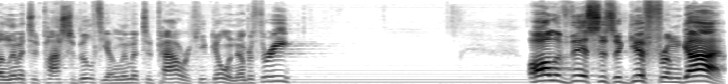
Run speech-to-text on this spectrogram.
Unlimited possibility, unlimited power. Keep going. Number three, all of this is a gift from God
